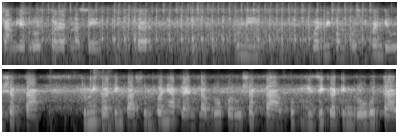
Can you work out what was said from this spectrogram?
चांगले ग्रोथ करत नसेल तर तुम्ही वर्मी कंपोस्ट पण देऊ शकता. तुम्ही कटिंगपासून पण ह्या प्लॅन्टला ग्रो करू शकता. खूप इझी कटिंग ग्रो होतात.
